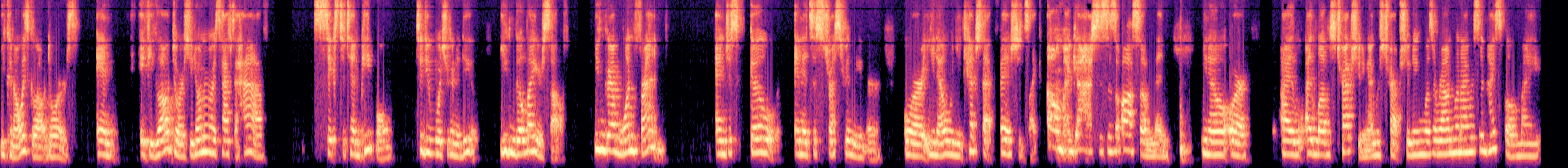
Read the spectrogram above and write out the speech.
you can always go outdoors and if you go outdoors you don't always have to have six to ten people to do what you're going to do You can go by yourself. You can grab one friend and just go, and it's a stress reliever. Or, you know, when you catch that fish, it's like, oh my gosh, this is awesome. And, you know, or I, I loved trap shooting. I wish trap shooting was around when I was in high school. My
